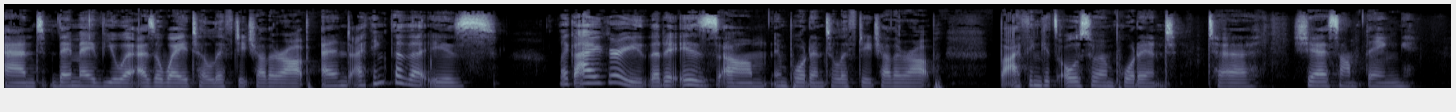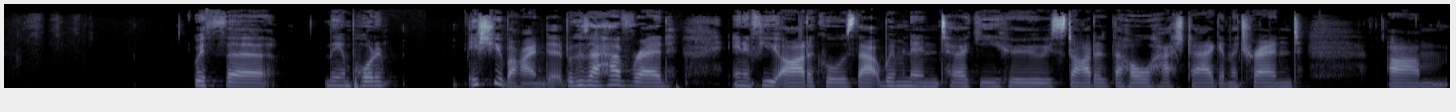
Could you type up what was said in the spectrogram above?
And they may view it as a way to lift each other up. And i think that that is like i agree that it is um, important to lift each other up. But i think it's also important to share something with the the important issue behind it because I have read in a few articles that women in Turkey who started the whole hashtag and the trend um,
